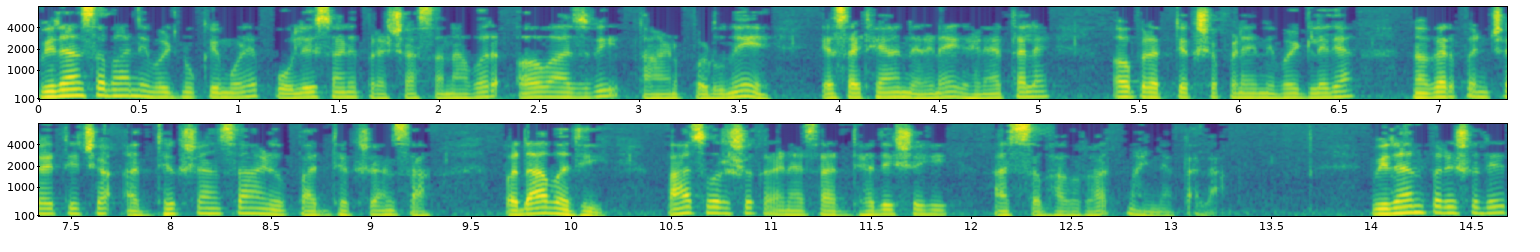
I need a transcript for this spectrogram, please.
विधानसभा निवडणुकीमुळे पोलीस आणि प्रशासनावर अवाजवी ताण पडू नये यासाठी हा निर्णय घेण्यात आलाय. अप्रत्यक्षपणे निवडलेल्या नगरपंचायतीच्या अध्यक्षांचा आणि उपाध्यक्षांचा पदावधी पाच वर्ष करण्याचा अध्यादेशही आज सभागृहात मांडण्यात आला. विधान परिषदेत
